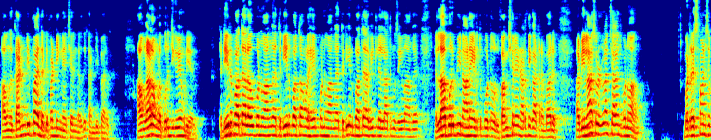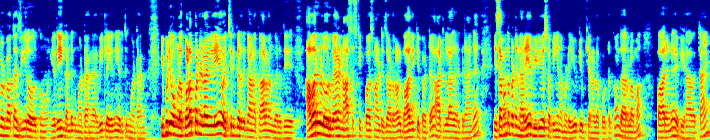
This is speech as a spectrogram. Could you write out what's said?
அவங்க கண்டிப்பாக இந்த டிஃபெண்டிங் நேச்சருங்கிறது கண்டிப்பாக இருக்கும். அவங்களால அவங்கள புரிஞ்சிக்கவே முடியாது. திடீர்னு பார்த்தா லவ் பண்ணுவாங்க திடீர்னு பார்த்தா அவங்கள ஹேட் பண்ணுவாங்க திடீர்னு பார்த்தா வீட்டில் எல்லாத்துக்கும் செய்வாங்க. எல்லா பொறுப்பையும் நானே எடுத்து போட்டு ஒரு ஃபங்க்ஷனே நடத்தி காட்டுறேன் பாரு அப்படின்லாம் சொல்லிட்டுலாம் சேலஞ்ச் பண்ணுவாங்க. பட் ரெஸ்பான்சிபிள் பார்த்தா ஜீரோ இருக்கும். எதையும் கண்டுக்க மாட்டாங்க. வீட்டில் எதையும் எடுத்துக்க மாட்டாங்க. இப்படி உங்களை குழப்ப நிலவிலேயே வச்சிருக்கிறதுக்கான காரணங்கிறது அவர்கள் ஒரு வேளை நாசிஸ்டிக் பர்சனல் டிசார்டரால் பாதிக்கப்பட்ட ஆட்களாக இருக்கிறாங்க. இது சம்மந்தப்பட்ட நிறைய வீடியோஸ் அப்படிங்க நம்மளோட யூடியூப் சேனலில் போட்டிருக்கோம். தாராளமாக பாருங்கள் if you have a time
